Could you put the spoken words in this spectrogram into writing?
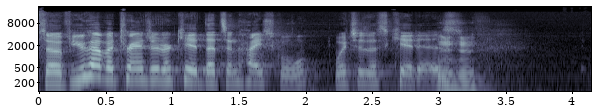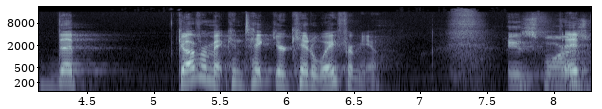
So if you have a transgender kid that's in high school, which this kid is, Mm-hmm. the government can take your kid away from you. As far It- as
